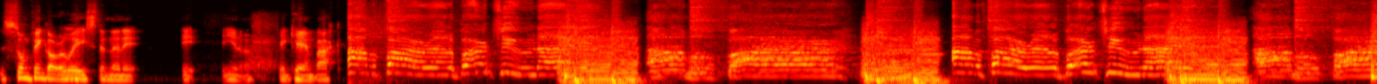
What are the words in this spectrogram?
something got released and then it, it you know, it came back. I'm a fire and I burn tonight. I'm a fire. I'm a fire and I burn tonight. I'm a fire.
